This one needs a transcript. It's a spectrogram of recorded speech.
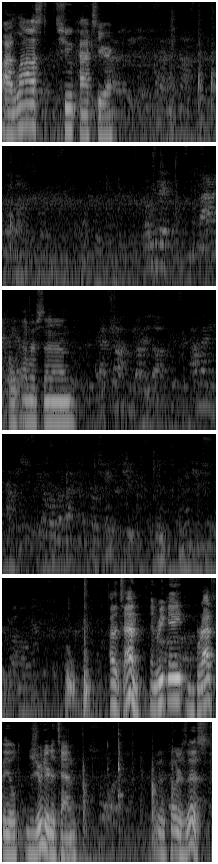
I last two packs here. Old Emerson. Out of 10, Enrique Bradfield Jr. to 10. What color is this?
